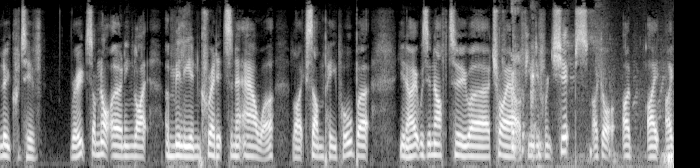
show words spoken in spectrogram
lucrative routes. I'm not earning like a million credits an hour like some people, but you know it was enough to uh, try out a few different ships. I got I I, I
